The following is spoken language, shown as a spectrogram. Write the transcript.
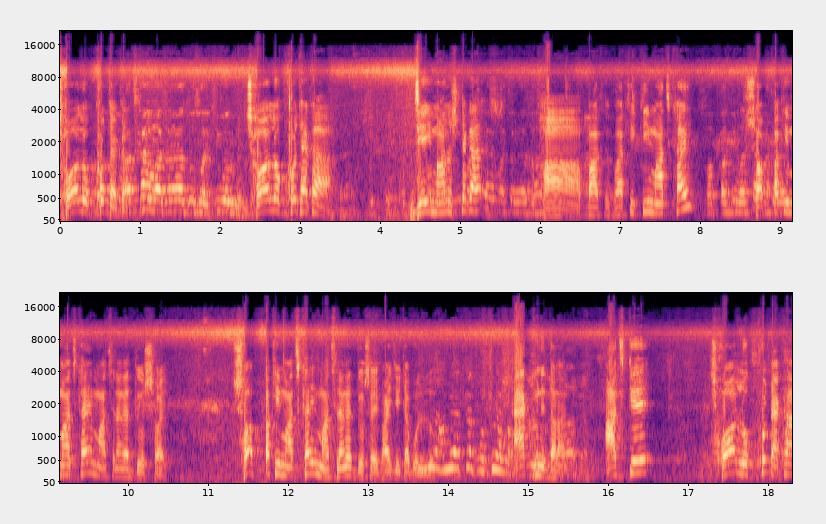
ছ লক্ষ টাকা। ছ লক্ষ টাকা। যেই মানুষটাকা হ্যাঁ পাখি কি মাছ খায়? সব পাখি মাছ পাখি মাছ খায় মাছরাঙার দোষ হয়। সব পাখি মাছ খায় মাছরাঙার দোষ হয় ভাই যেটা বলল। এক মিনিট দাঁড়ান। আজকে ছ লক্ষ টাকা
